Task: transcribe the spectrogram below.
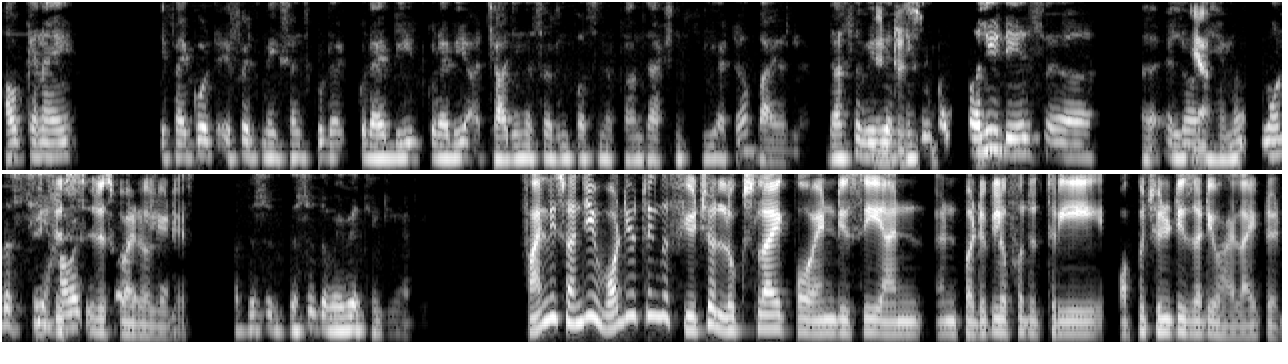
how can I, if I could, if it makes sense, could I could I be could I be charging a certain percent of transaction fee at a buyer level? That's the way we are thinking. But early days, uh, uh, Elon Yeah. we want to see It how is, it is quite early days. but this is this is the way we're thinking at least. Finally, Sanjeev, what do you think the future looks like for ONDC and in particular for the three opportunities that you highlighted?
